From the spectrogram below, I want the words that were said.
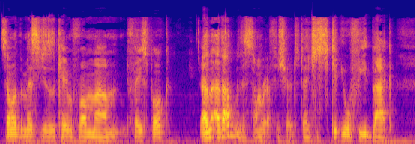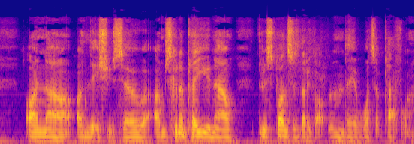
some of the messages that came from um, Facebook, and that will be the summary of the show today. Just to get your feedback on uh, on the issue. So I'm just gonna play you now the responses that I got from the WhatsApp platform.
